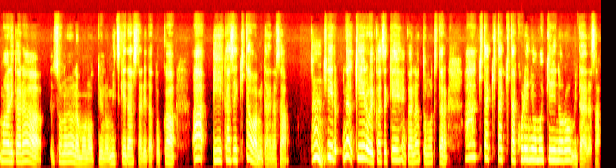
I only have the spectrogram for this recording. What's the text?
周りからそのようなものっていうのを見つけ出したりだとかあいい風来たわみたいなさうん黄色な黄色い風けえへんかなと思ってたらあー来た来た来たこれに思いっきり乗ろうみたいなさ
